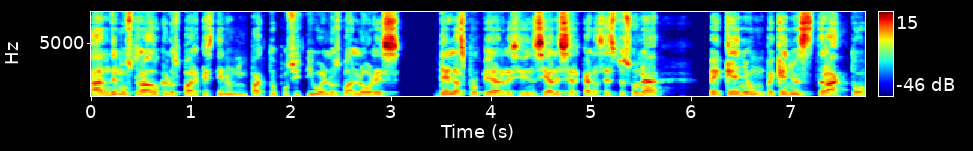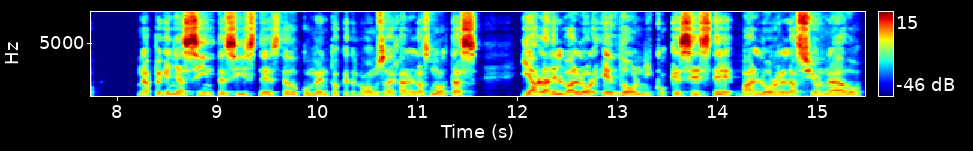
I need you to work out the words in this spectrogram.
han demostrado que los parques tienen un impacto positivo en los valores de las propiedades residenciales cercanas. Esto es pequeño, un pequeño extracto, una pequeña síntesis de este documento que te lo vamos a dejar en las notas y habla del valor hedónico, que es este valor relacionado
